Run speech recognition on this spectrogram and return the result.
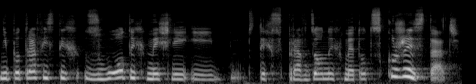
nie potrafi z tych złotych myśli i z tych sprawdzonych metod skorzystać?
